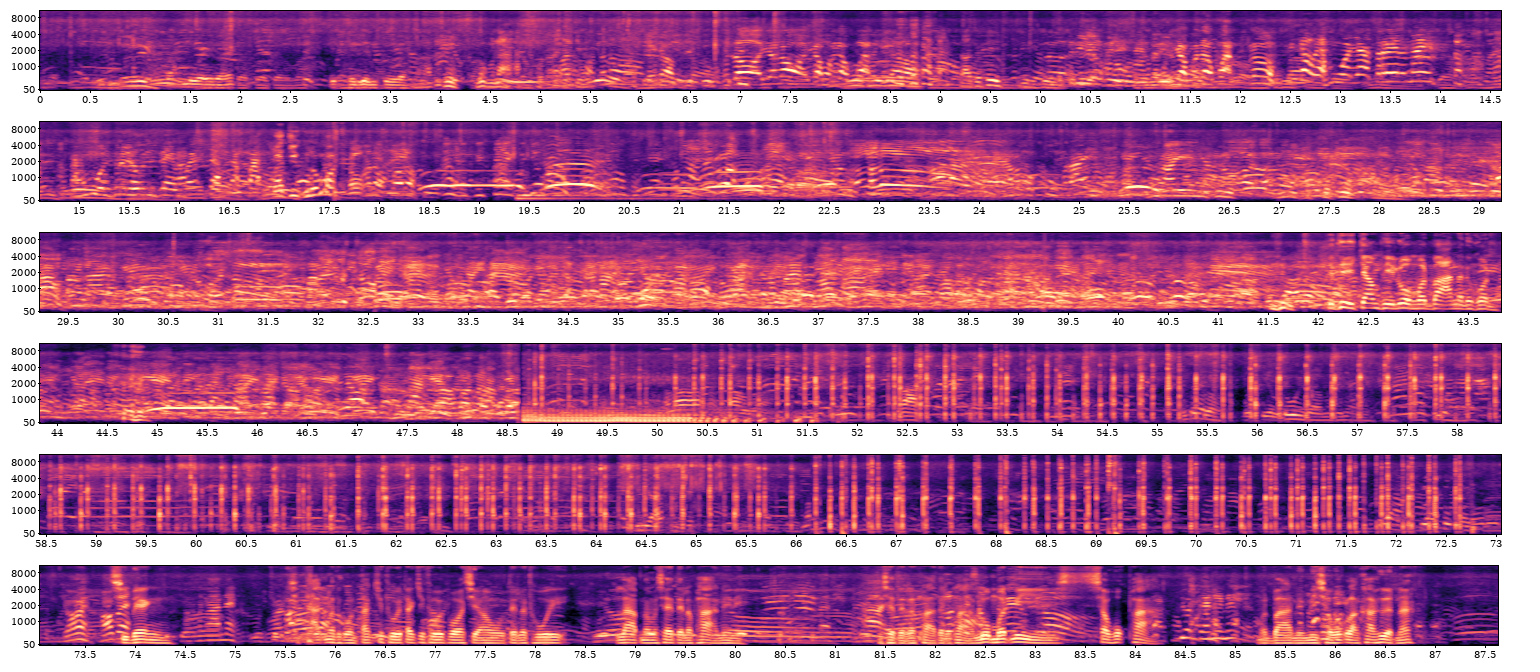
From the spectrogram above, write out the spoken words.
ออย่ารออย่าไปดับวันอย่าไปดับวันเลยเจ้าแอบหัวยาเตรแล้วไหมหัวเตรเซมไว้จับจับปัดมาจิกรู้หมด พิธีจำผีรวมหมดบานนะทุกคน ย้อยเขาไป สีแบ่งงานเนี่ยตักมาทุกคนตักจะถ้วยตักจะถ้วยเพอจะเอาแต่ละถ้วยลาบนำมาใช้แต่ละผ้านี่นี่ไม่ใช่แต่ละผ้าแต่ละผ้ารวมหมดมีชาวหกผ้ายืดแต่นี่นี่หมดบานเนี่ยมีชาวหกหลังคาเฮือดนะ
